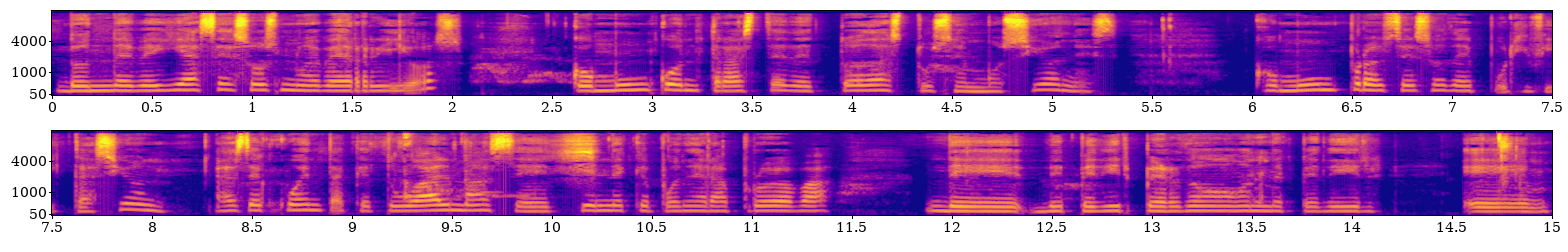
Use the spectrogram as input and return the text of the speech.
donde veías esos nueve ríos como un contraste de todas tus emociones, como un proceso de purificación. Haz de cuenta que tu alma se tiene que poner a prueba de, de pedir perdón, de pedir, eh,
